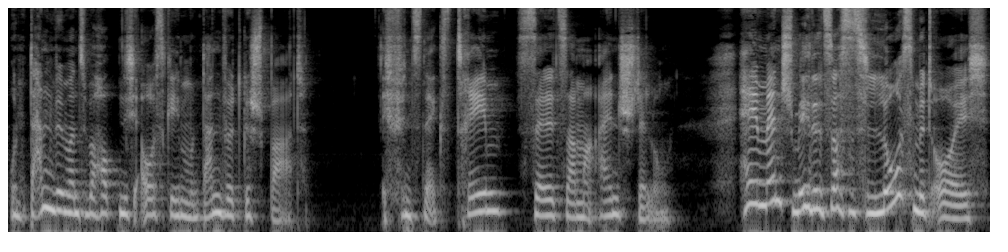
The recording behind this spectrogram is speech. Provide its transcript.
und dann will man es überhaupt nicht ausgeben und dann wird gespart. Ich finde es eine extrem seltsame Einstellung. Hey Mensch, Mädels, was ist los mit euch?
